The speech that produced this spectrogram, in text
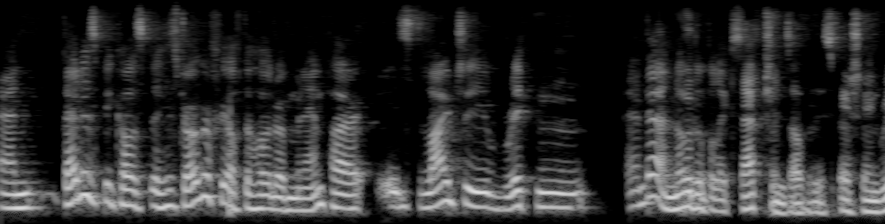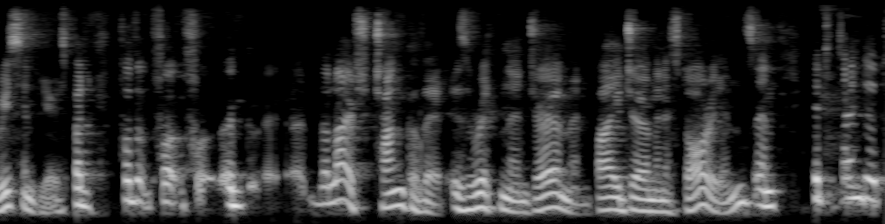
and that is because the historiography of the Holy Roman Empire is largely written and there are notable exceptions of it, especially in recent years. But for the for, for uh, the large chunk of it is written in German by German historians, and it tended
